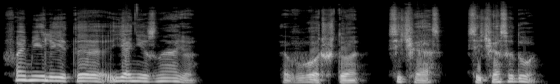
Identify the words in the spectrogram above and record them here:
Фамилии-то я не знаю». «Вот что. Сейчас, сейчас иду.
